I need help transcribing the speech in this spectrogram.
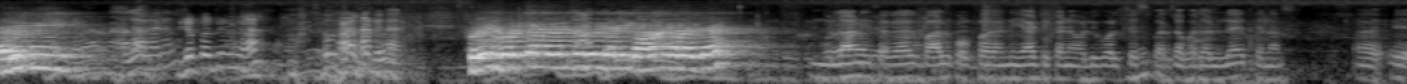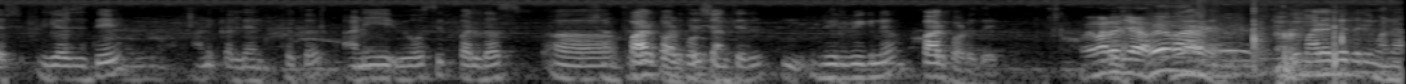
तरी मी सुरेश गोडके यांना विनंती करतो त्यांनी गाणं करायचं आहे. मुलांनी सगळ्या बालकोपाळांनी या ठिकाणी व्हॉलीबॉलच्या स्पर्धा भरवलेल्या आहेत. त्यांना यश यश दे आणि कल्याण कर आणि व्यवस्थित अ, पार पाडू दे शांततेत. निर्विघ्न पार पाडू दे मारायचे तरी म्हणा.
